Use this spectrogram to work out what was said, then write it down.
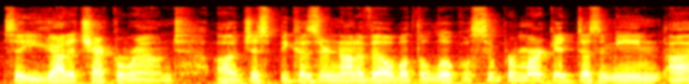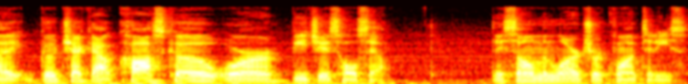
So you got to check around. Uh, just because they're not available at the local supermarket doesn't mean uh, go check out Costco or BJ's Wholesale. They sell them in larger quantities.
